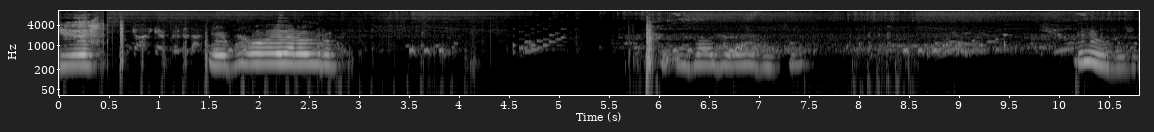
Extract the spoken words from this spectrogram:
Yuh. Evet, bunu hemen öldürürüm. Bu Uzağa gelemediği. Ben öldürdüm.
